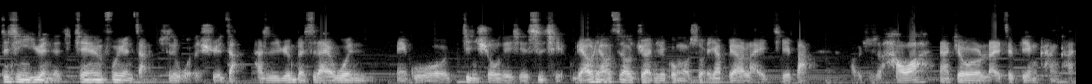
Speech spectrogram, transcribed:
振兴医院的前任副院长是我的学长，他是原本是来问美国进修的一些事情，聊聊之后居然就跟我说，哎，要不要来接棒？我就说好啊，那就来这边看看，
